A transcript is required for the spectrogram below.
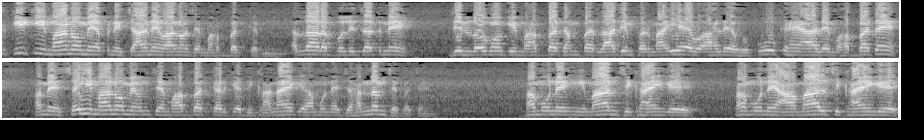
حقیقی معنوں میں اپنے چاہنے والوں سے محبت کرنی۔ اللہ رب العزت نے جن لوگوں کی محبت ہم پر لازم فرمائی ہے، وہ اہل حقوق ہیں، اہل محبت ہیں۔ ہمیں صحیح معنوں میں ان سے محبت کر کے دکھانا ہے کہ ہم انہیں جہنم سے بچائیں۔ ہم انہیں ایمان سکھائیں گے، ہم انہیں اعمال سکھائیں گے۔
